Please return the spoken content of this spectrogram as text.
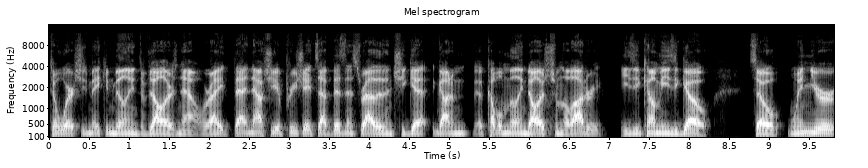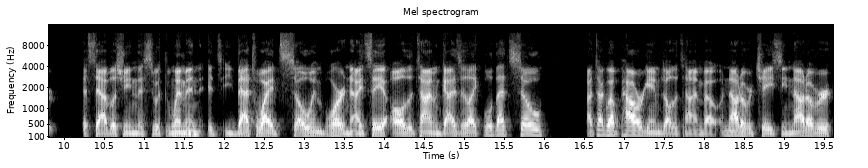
to where she's making millions of dollars now, right? That now she appreciates that business rather than she get got a, a couple million dollars from the lottery. Easy come, easy go. So when you're establishing this with women, it's that's why it's so important. I say it all the time, and guys are like, "Well, that's so." I talk about power games all the time about not over chasing, not over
